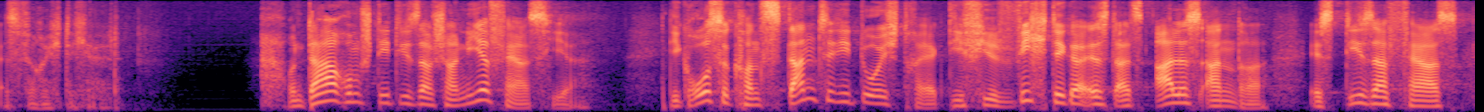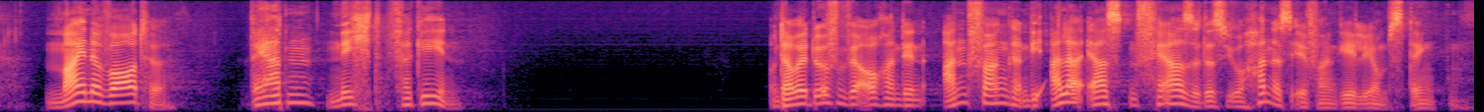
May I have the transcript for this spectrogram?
es für richtig hält. Und darum steht dieser Scharniervers hier. Die große Konstante, die durchträgt, die viel wichtiger ist als alles andere, ist dieser Vers, meine Worte, werden nicht vergehen. Und dabei dürfen wir auch an den Anfang, an die allerersten Verse des Johannesevangeliums denken.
